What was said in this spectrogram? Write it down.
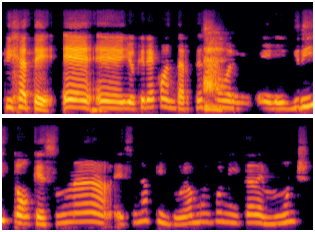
Fíjate, eh, eh, yo quería contarte sobre el grito, que es una, es una pintura muy bonita de Munch.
